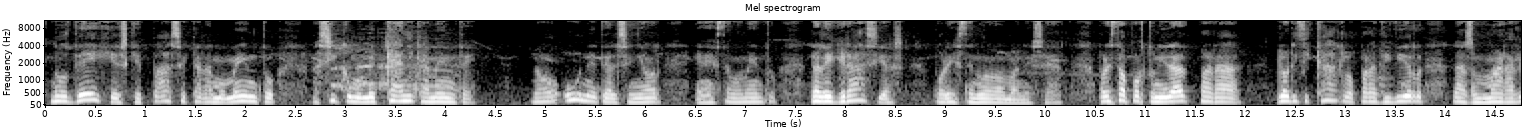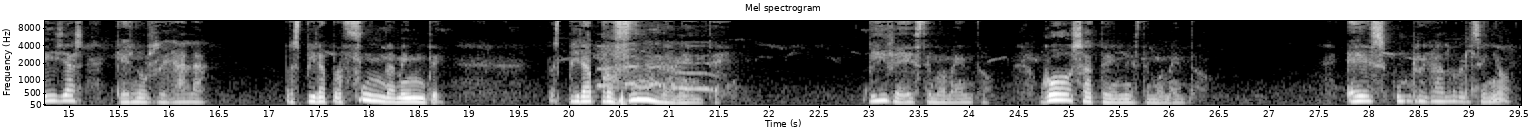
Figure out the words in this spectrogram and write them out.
No dejes que pase cada momento así como mecánicamente. No, únete al Señor en este momento. Dale gracias por este nuevo amanecer, por esta oportunidad para glorificarlo, para vivir las maravillas que Él nos regala. Respira profundamente, respira profundamente. Vive este momento, gózate en este momento. Es un regalo del Señor,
